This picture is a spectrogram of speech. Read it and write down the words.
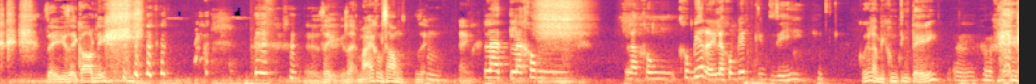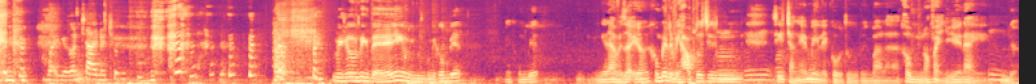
dạy dạy con ấy Ờ, dạy dạy mãi không xong. Dạy Ừ. đấy. Là là không là không không biết ở đây là không biết cái gì. Có nghĩa là mình không tinh tế. Ừ. mọi người con trai nói chung. Mình không tinh tế. Mình, mình không biết. Mình không biết người ta phải dạy thôi không biết là phải học thôi chứ Ừ, ừ, chứ chẳng lẽ mình lại cầu thủ mình bảo là không nó phải như thế này Ừ. không được.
